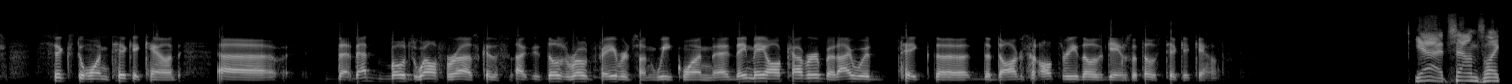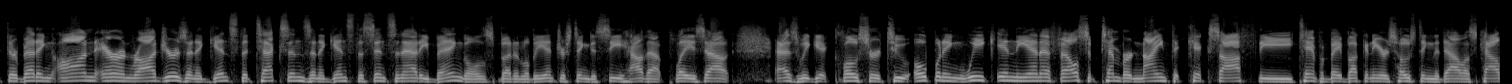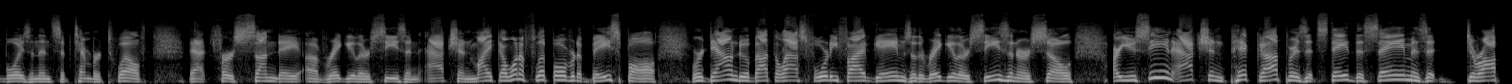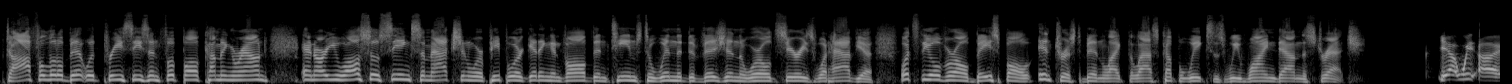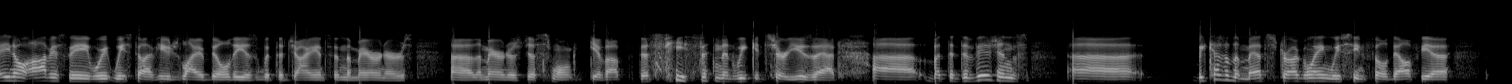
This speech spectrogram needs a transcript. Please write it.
six to one ticket count, uh, that that bodes well for us because those road favorites on week one, uh, they may all cover, but I would take the the dogs in all three of those games with those ticket counts. Yeah, it sounds like they're betting on Aaron Rodgers and against the Texans and against the Cincinnati Bengals, but it'll be interesting to see how that plays out as we get closer to opening week in the NFL. September 9th, it kicks off the Tampa Bay Buccaneers hosting the Dallas Cowboys, and then September 12th, that first Sunday of regular season action. Mike, I want to flip over to baseball. We're down to about the last 45 games of the regular season or so. Are you seeing action pick up, or has it stayed the same? Game? Has it dropped off a little bit with preseason football coming around? And are you also seeing some action where people are getting involved in teams to win the division, the World Series, what have you? What's the overall baseball interest been like the last couple weeks as we wind down the stretch? Yeah, we uh, you know obviously we we still have huge liabilities with the Giants and the Mariners. Uh, the Mariners just won't give up this season, and we could sure use that. Uh, but the divisions, uh, because of the Mets struggling, we've seen Philadelphia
